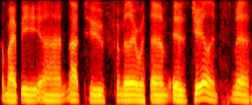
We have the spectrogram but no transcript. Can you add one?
or might be uh, not too familiar with them is Jaylon Smith,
